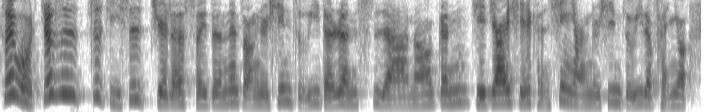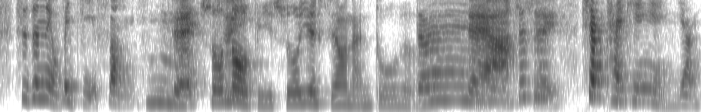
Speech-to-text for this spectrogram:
所以我就是自己是觉得，随着那种女性主义的认识啊，然后跟结交一些可能信仰女性主义的朋友，是真的有被解放。嗯，对，说 no 比说 yes 要难多了。对，对啊，就是像开天眼一样。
